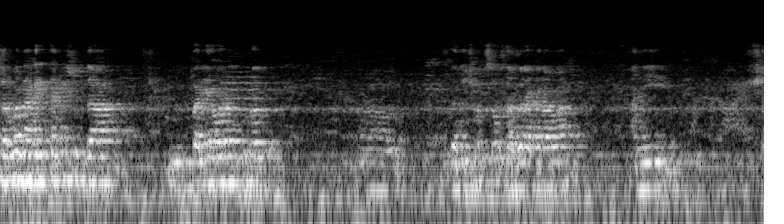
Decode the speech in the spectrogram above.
सर्व नागरिकांनी सुद्धा पर्यावरणपूरक गणेशोत्सव साजरा करावा आणि श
